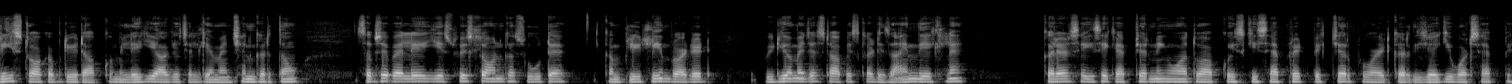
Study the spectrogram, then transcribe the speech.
ری اسٹاک اپڈیٹ آپ کو ملے گی۔ آگے چل کے مینشن کرتا ہوں۔ سب سے پہلے یہ سوئس لان کا سوٹ ہے کمپلیٹلی امبرائڈڈ ویڈیو میں جسٹ آپ اس کا ڈیزائن دیکھ لیں۔ کلر صحیح سے کیپچر نہیں ہوا تو آپ کو اس کی سیپریٹ پکچر پرووائڈ کر دی جائے گی واٹس ایپ پہ۔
